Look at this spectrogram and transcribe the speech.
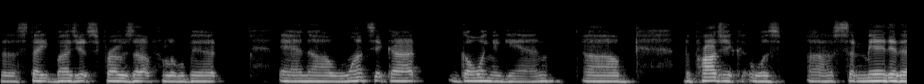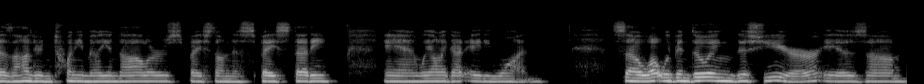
the state budgets froze up for a little bit. And uh, once it got going again, uh, the project was uh, submitted as $120 million based on this space study, and we only got 81. So what we've been doing this year is um,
